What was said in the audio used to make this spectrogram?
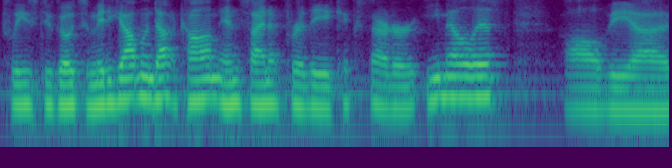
please do go to midigoblin.com and sign up for the Kickstarter email list. I'll be uh,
